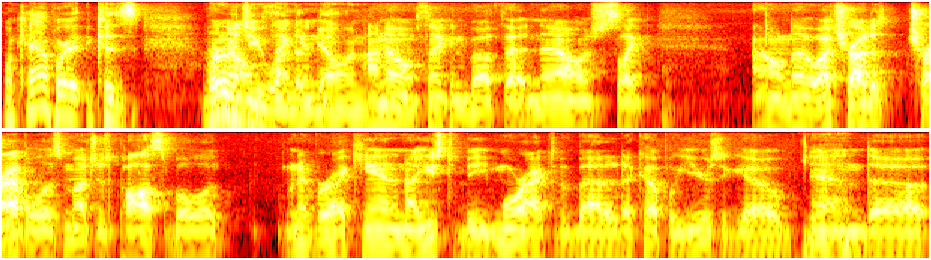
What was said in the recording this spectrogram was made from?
Well, Cap, where because where would you I'm wind up going? I know I'm thinking about that now. It's just like I don't know. I try to travel as much as possible whenever I can, and I used to be more active about it a couple years ago. And uh,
